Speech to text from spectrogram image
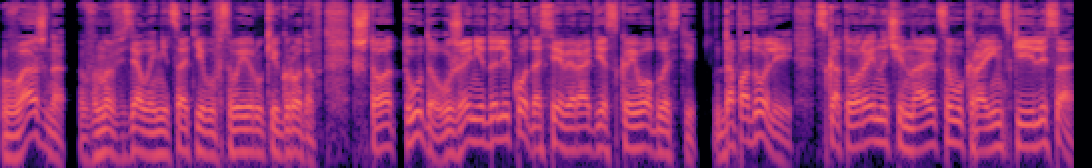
Важно, — вновь взял инициативу в свои руки Гродов, — что оттуда уже недалеко до севера Одесской области, до Подолии, с которой начинаются украинские леса.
